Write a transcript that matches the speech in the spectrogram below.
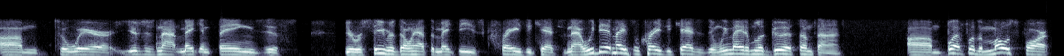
um, to where you're just not making things just. Your receivers don't have to make these crazy catches. Now we did make some crazy catches, and we made them look good sometimes. Um, but for the most part,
